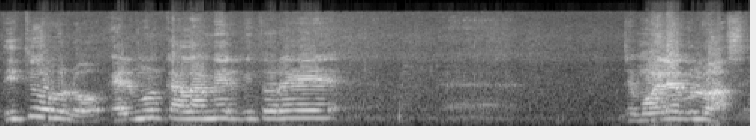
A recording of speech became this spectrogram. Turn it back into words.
দ্বিতীয় হলো, এলমুল কালামের ভিতরে যে ময়লাগুলো আছে,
